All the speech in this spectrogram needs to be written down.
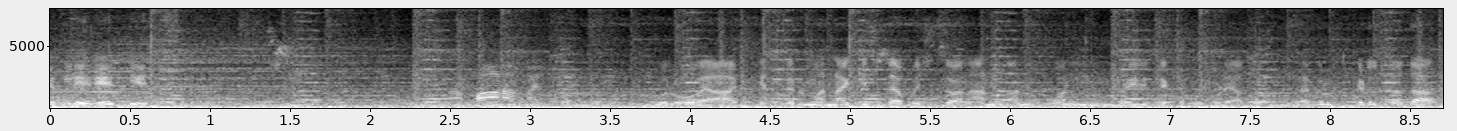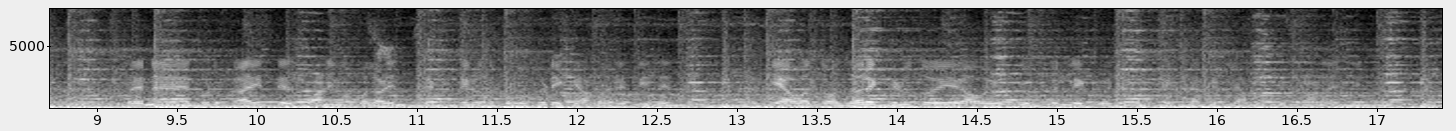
એટલી રેતી જ આ ખેતરમાં નાખી દીધા પછી તો આનું આનું ફોન કઈ રીતે કરવું પડે આ તો જાગૃત ખેડૂત હતા તો એને થોડુંક આ રીતે પાણીમાં પલાળીને ચેક કર્યું તો ખબર પડી કે આમાં રેતી છે બાકી આવા તો દરેક ખેડૂતોએ આવો ઉપયોગ કરી લીધો છે કેટલા કેટલા આમાં ચિત્રણા છે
